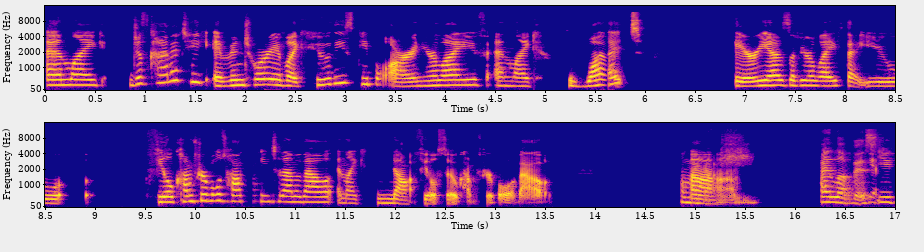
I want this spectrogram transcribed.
and like just kind of take inventory of like who these people are in your life and like what areas of your life that you feel comfortable talking to them about and like not feel so comfortable about. Oh my um. I love this. Yeah. You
